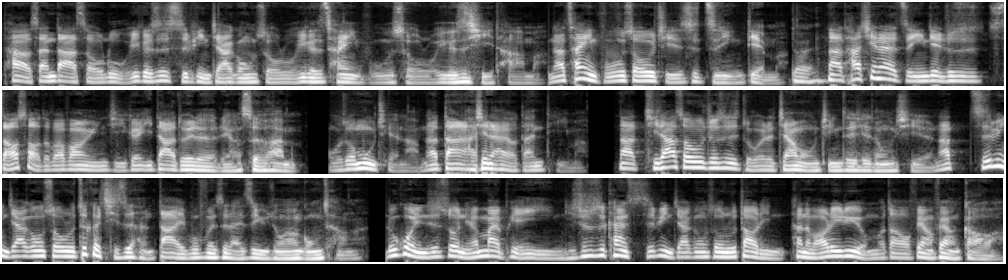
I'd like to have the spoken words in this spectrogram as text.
它有三大收入，一个是食品加工收入，一个是餐饮服务收入，一个是其他嘛。那餐饮服务收入其实是直营店嘛。对。那它现在的直营店就是少少的八方云集跟一大堆的粮食汉。我说目前啦，那当然现在还有单体嘛。那其他收入就是所谓的加盟金这些东西。那食品加工收入这个其实很大一部分是来自于中央工厂啊。如果你是说你要卖便宜，你就是看食品加工收入到底它的毛利率有没有到非常非常高啊？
